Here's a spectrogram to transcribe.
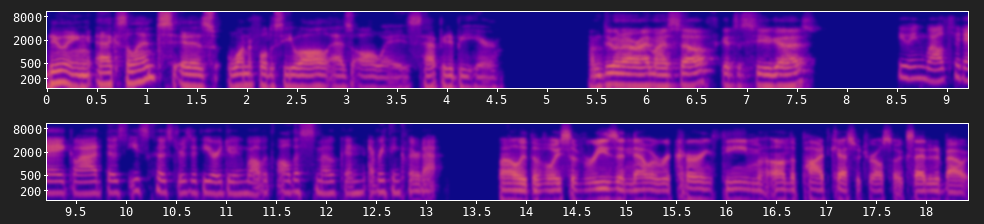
Doing excellent. It is wonderful to see you all as always. Happy to be here. I'm doing all right myself. Good to see you guys. Doing well today. Glad those East Coasters of you are doing well with all the smoke and everything cleared up. Molly, the voice of reason, now a recurring theme on the podcast, which we're also excited about,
